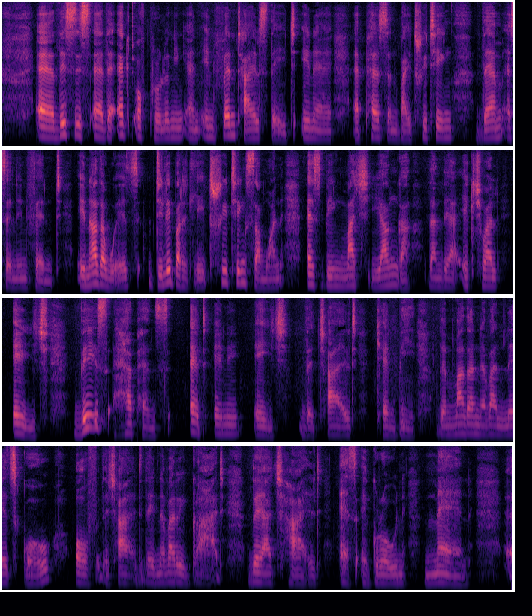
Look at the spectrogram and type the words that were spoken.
Uh, this is uh, the act of prolonging an infantile state in a, a person by treating them as an infant. In other words, deliberately treating someone as being much younger than their actual age. This happens at any age the child can be. The mother never lets go of the child, they never regard their child as a grown man.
